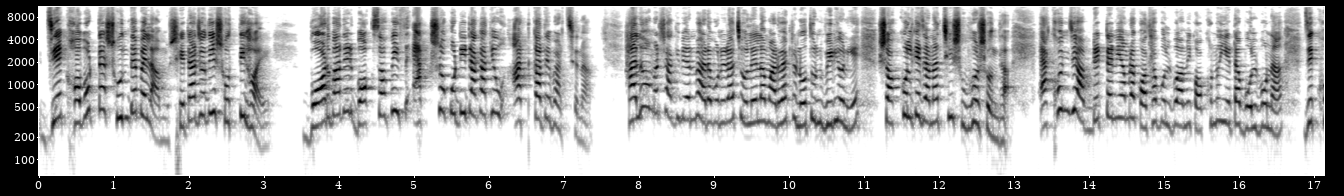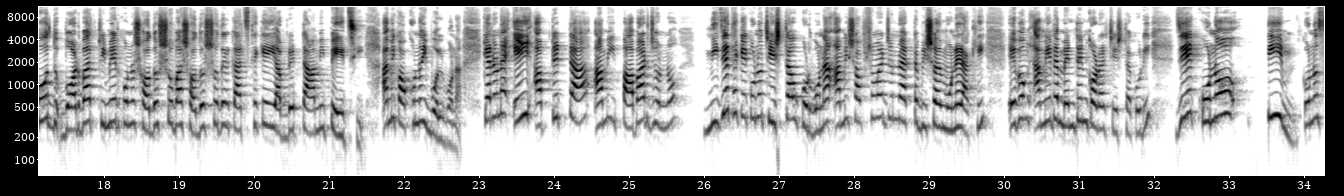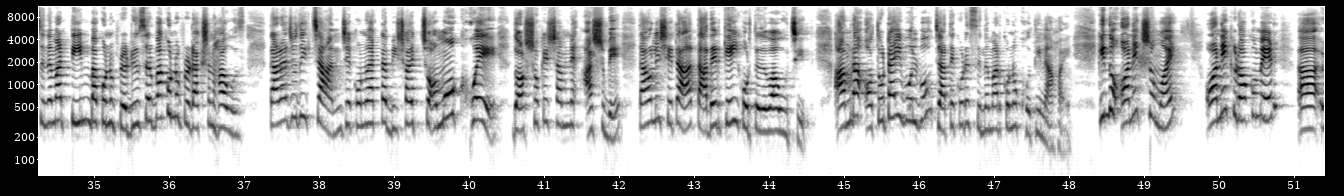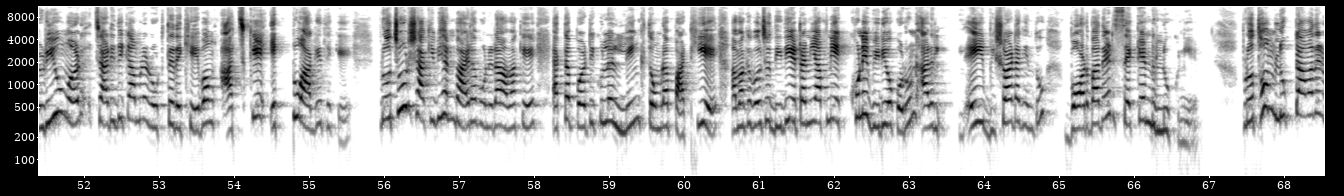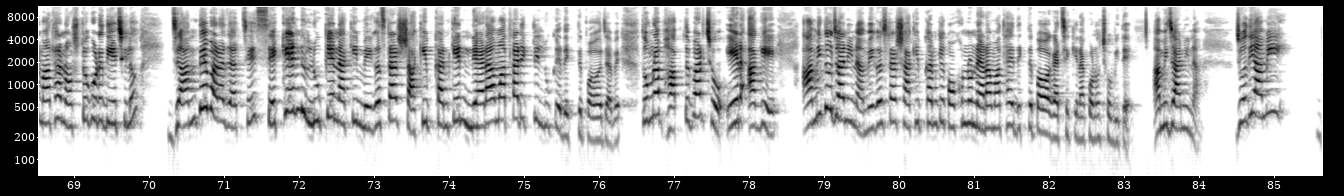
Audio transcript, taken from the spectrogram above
যে খবরটা শুনতে পেলাম সেটা যদি সত্যি হয় বরবাদের বক্স অফিস একশো কোটি টাকা কেউ আটকাতে পারছে না। হ্যালো আমার সাকিবিয়ান ভাইরা বোনেরা, চলে এলাম আরও একটা নতুন ভিডিও নিয়ে। সকলকে জানাচ্ছি শুভ সন্ধ্যা। এখন যে আপডেটটা নিয়ে আমরা কথা বলব, আমি কখনোই এটা বলব না যে খোদ বরবাদ টিমের কোনো সদস্য বা সদস্যদের কাছ থেকে এই আপডেটটা আমি পেয়েছি। আমি কখনোই বলব না। কেননা এই আপডেটটা আমি পাবার জন্য নিজে থেকে কোনো চেষ্টাও করব না। আমি সবসময়ের জন্য একটা বিষয় মনে রাখি এবং আমি এটা মেনটেন করার চেষ্টা করি যে কোনো টিম, কোনো সিনেমার টিম বা কোনো প্রডিউসার বা কোনো প্রোডাকশন হাউস তারা যদি চান যে কোনো একটা বিষয় চমক হয়ে দর্শকের সামনে আসবে, তাহলে সেটা তাদেরকেই করতে দেওয়া উচিত। আমরা অতটাই বলব যাতে করে সিনেমার কোনো ক্ষতি না হয়। কিন্তু অনেক সময় অনেক রকমের রিউমার চারিদিকে আমরা রটতে দেখি এবং আজকে একটু আগে থেকে প্রচুর সাকিবিয়ান ভাইরা বোনেরা আমাকে একটা পার্টিকুলার লিঙ্ক তোমরা পাঠিয়ে আমাকে বলছো, দিদি, এটা নিয়ে আপনি এক্ষুনি ভিডিও করুন। আর এই বিষয়টা কিন্তু বরবাদের সেকেন্ড লুক নিয়ে। প্রথম লুকটা আমাদের মাথা নষ্ট করে দিয়েছিল। জানতে পারা যাচ্ছে সেকেন্ড লুকে নাকি মেগাস্টার শাকিব খানকে ন্যাড়া মাথার একটি লুকে দেখতে পাওয়া যাবে। তোমরা ভাবতে পারছ এর আগে আমি তো জানি না মেগাস্টার শাকিব খানকে কখনো ন্যাড়া মাথায় দেখতে পাওয়া গেছে কিনা কোনো ছবিতে। আমি জানি না। যদি আমি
